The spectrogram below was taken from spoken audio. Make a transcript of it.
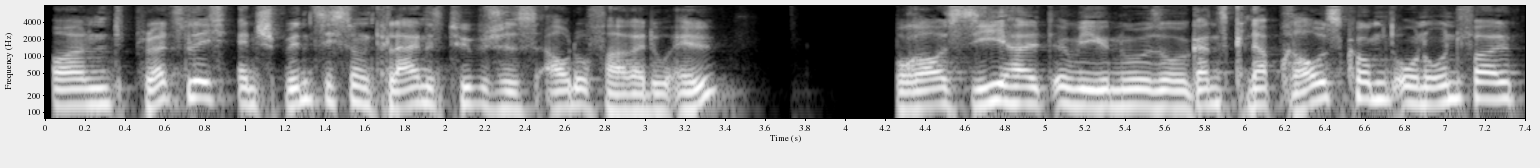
Und plötzlich entspinnt sich so ein kleines typisches Autofahrerduell, woraus sie halt irgendwie nur so ganz knapp rauskommt ohne Unfall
